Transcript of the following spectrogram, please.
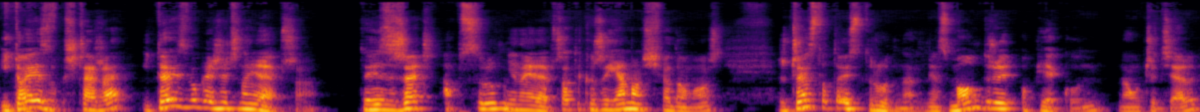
I to jest szczerze, i to jest w ogóle rzecz najlepsza. To jest rzecz absolutnie najlepsza, tylko że ja mam świadomość, że często to jest trudne. Natomiast mądry opiekun, nauczyciel,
